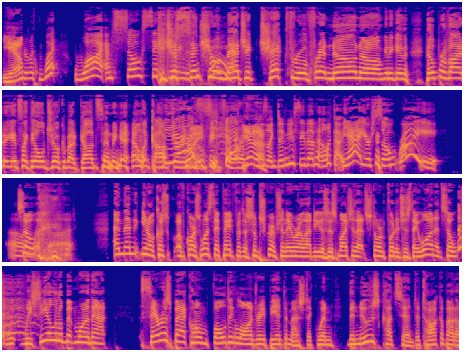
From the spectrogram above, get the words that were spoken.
Yeah. You're like, what? Why? I'm so sick. He of hearing just this sent you a magic check through a friend. No, no, I'm going to give him. He'll provide. It's like the old joke about God sending a helicopter in Yes, movie yes. form. Yeah. He's like, didn't you see that helicopter? Yeah, you're so right. Oh So- my god. And then, you know, because of course, once they paid for the subscription, they were allowed to use as much of that storm footage as they wanted. So we, we see a little bit more of that. Sarah's back home folding laundry, being domestic, when the news cuts in to talk about a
